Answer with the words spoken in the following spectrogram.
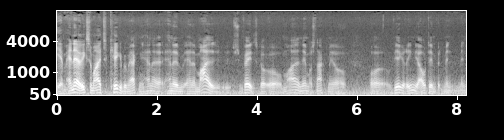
Jamen, han er jo ikke så meget til kække bemærkninger. Han er, han er, han er meget sympatisk og, og meget nem at snakke med og, og virker rimelig afdæmpet. Men, men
